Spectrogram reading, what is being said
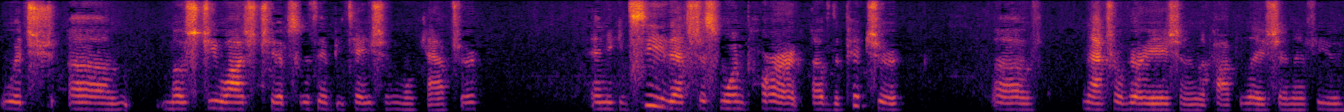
which um, most GWAS chips with imputation will capture. And you can see that's just one part of the picture of natural variation in the population. If you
